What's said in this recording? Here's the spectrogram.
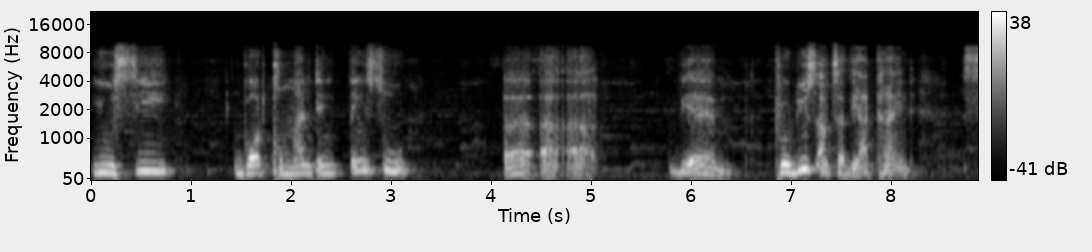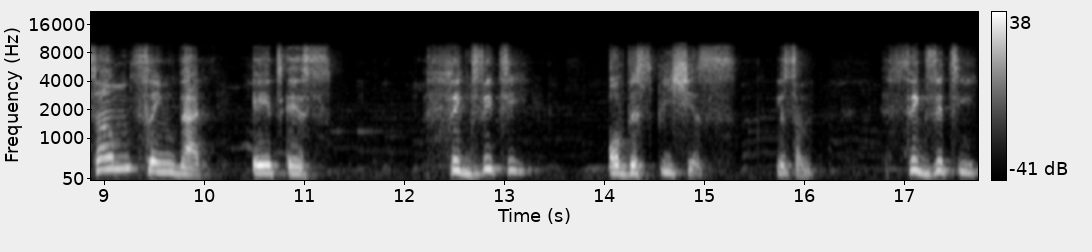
you see God commanding things to uh, uh, uh, be um, produced after their kind, something that it is fixity of the species. Listen, fixity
